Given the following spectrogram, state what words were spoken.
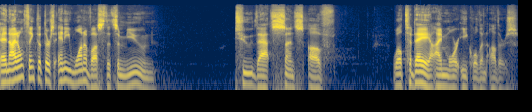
And I don't think that there's any one of us that's immune to that sense of well, today I'm more equal than others.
